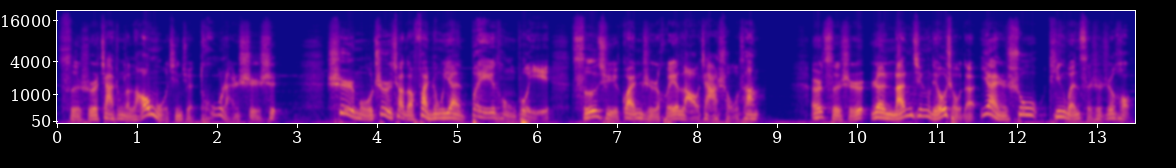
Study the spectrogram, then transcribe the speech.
此时家中的老母亲却突然逝世，弑母至孝的范仲淹悲痛不已，辞去官职回老家守丧。而此时任南京留守的晏殊听闻此事之后，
